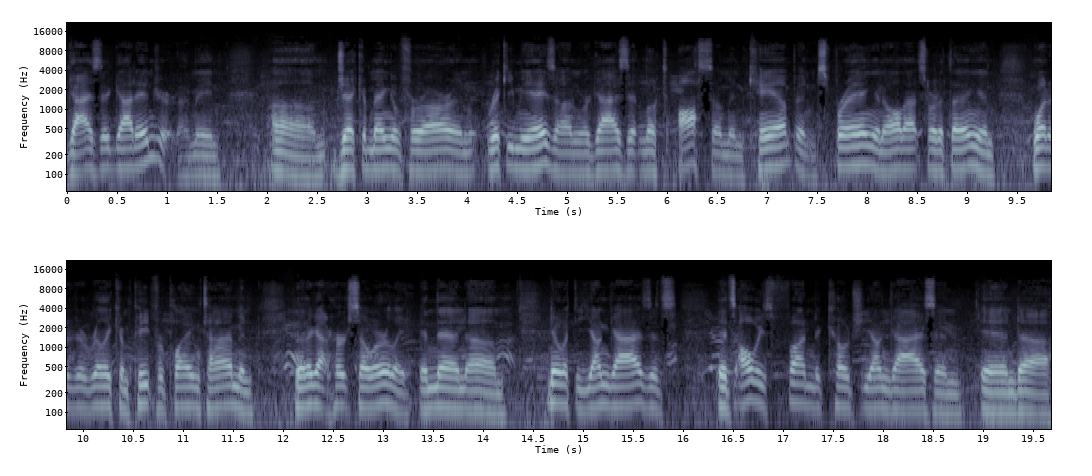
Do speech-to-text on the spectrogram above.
guys that got injured. I mean, um, Jacob Mangum-Farrar and Ricky Miezan were guys that looked awesome in camp and spring and all that sort of thing, and wanted to really compete for playing time. And you know, they got hurt so early. And then, um, you know, with the young guys, it's it's always fun to coach young guys and and uh,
